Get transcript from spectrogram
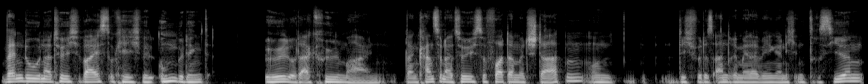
wenn du natürlich weißt, okay, ich will unbedingt Öl oder Acryl malen, dann kannst du natürlich sofort damit starten und dich für das andere mehr oder weniger nicht interessieren.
